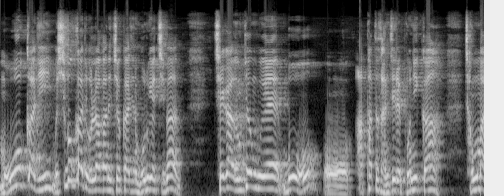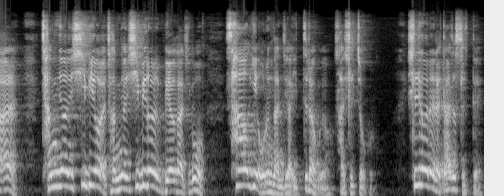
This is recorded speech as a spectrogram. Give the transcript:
뭐 5억까지, 뭐 10억까지 올라가는 지역까지는 모르겠지만 제가 은평구의 모 어, 아파트 단지를 보니까 정말 작년 12월, 작년 11월 비해 가지고 4억이 오른 단지가 있더라고요. 사실적으로. 실거래를 따졌을 때.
